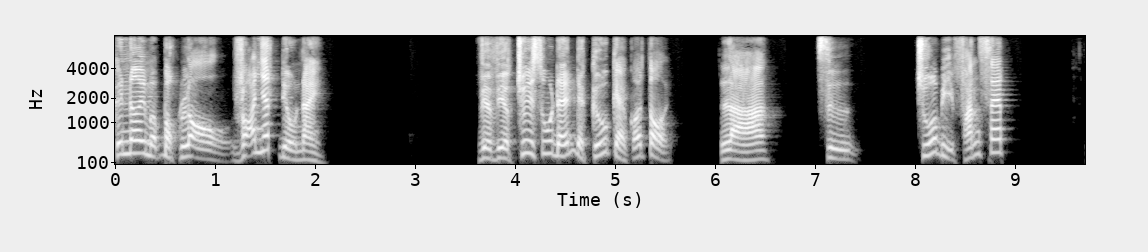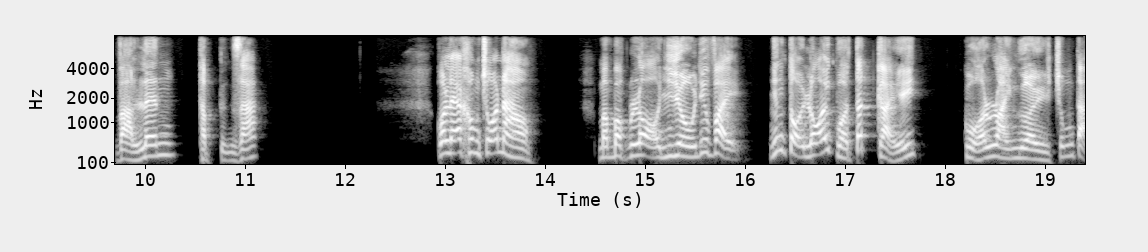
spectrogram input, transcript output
cái nơi mà bộc lộ rõ nhất điều này về việc Chúa Giêsu đến để cứu kẻ có tội là sự Chúa bị phán xét và lên thập tự giá. Có lẽ không chỗ nào mà bộc lộ nhiều như vậy những tội lỗi của tất cả của loài người chúng ta.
